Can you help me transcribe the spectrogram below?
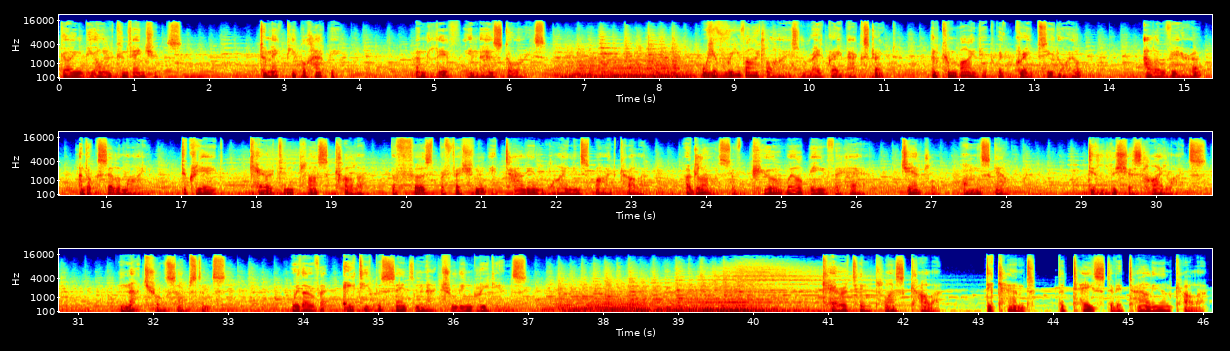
going beyond conventions to make people happy and live in their stories. We have revitalized red grape extract and combined it with grapeseed oil, aloe vera, and Oxilamine to create Keratin Plus Color, the first professional Italian wine-inspired color. A glass of pure well-being for hair, gentle on the scalp. Delicious highlights. Natural substance with over 80% natural ingredients. Keratin Plus Color. Decant the taste of Italian color.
